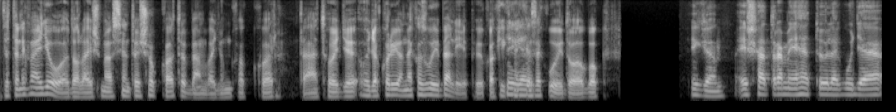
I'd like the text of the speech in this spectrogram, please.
De ennek van egy jó oldala is, mert azt jelenti, hogy sokkal többen vagyunk akkor. Tehát, hogy, hogy akkor jönnek az új belépők, akiknek Igen. ezek új dolgok. Igen, és hát remélhetőleg ugye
